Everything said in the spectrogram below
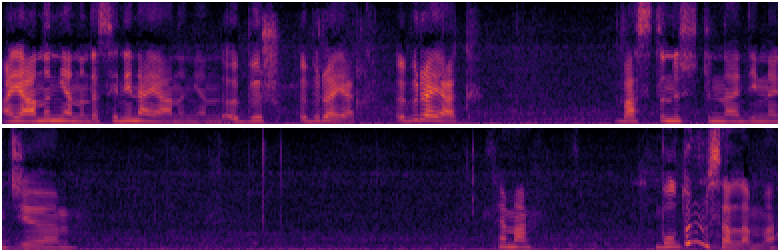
Ayağının yanında, senin ayağının yanında. Öbür, öbür ayak. Öbür ayak. Bastın üstüne Alinacığım. Tamam. Buldun mu salamı?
